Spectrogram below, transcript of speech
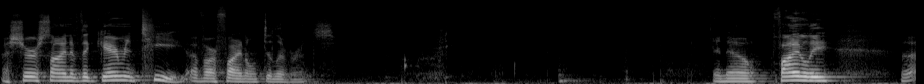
a sure sign of the guarantee of our final deliverance. And now, finally, uh,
